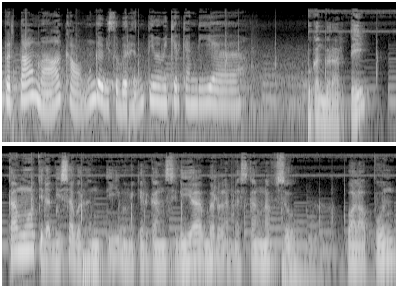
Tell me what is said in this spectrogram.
Pertama, kamu gak bisa berhenti memikirkan dia. Bukan berarti kamu tidak bisa berhenti memikirkan si dia berlandaskan nafsu. Walaupun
